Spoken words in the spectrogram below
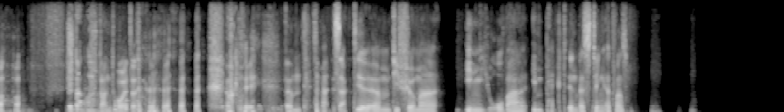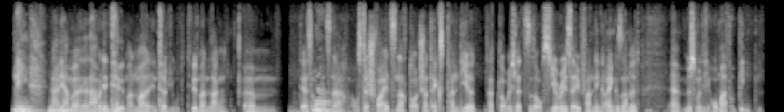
Stand. Stand heute. okay. Ähm, sag mal, sagt dir ähm, die Firma Injova Impact Investing etwas? Nee, na, die haben wir, da haben wir den Tillmann mal interviewt, Tillmann Lang. Ähm, der ist auch ja. jetzt nach, aus der Schweiz nach Deutschland expandiert, hat, glaube ich, letztens auch Series A Funding eingesammelt. Äh, müssen wir dich auch mal verbinden.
